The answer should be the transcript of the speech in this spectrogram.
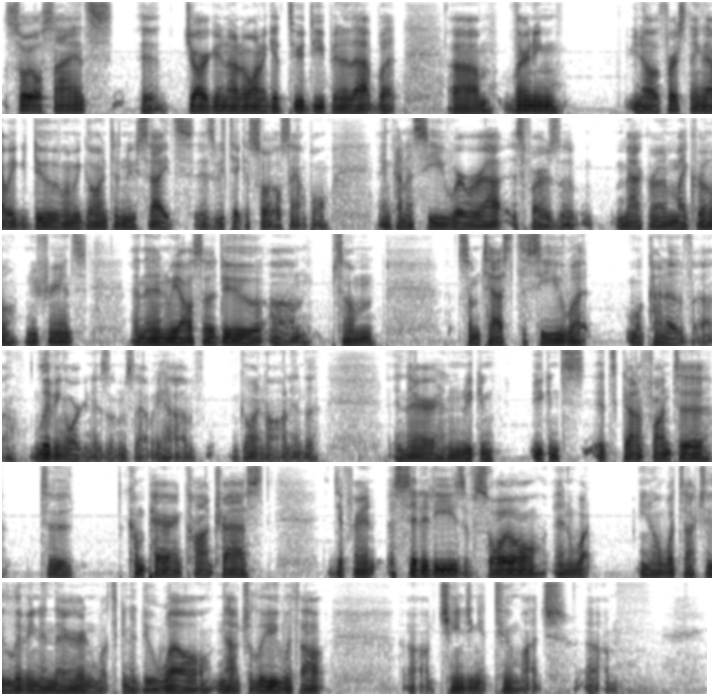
soil science uh, jargon I don't want to get too deep into that but um, learning you know the first thing that we could do when we go into new sites is we take a soil sample and kind of see where we're at as far as the macro and micro nutrients. And then we also do um, some some tests to see what what kind of uh, living organisms that we have going on in the in there, and we can you can it's kind of fun to to compare and contrast different acidities of soil and what you know what's actually living in there and what's going to do well naturally without uh, changing it too much. Um,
